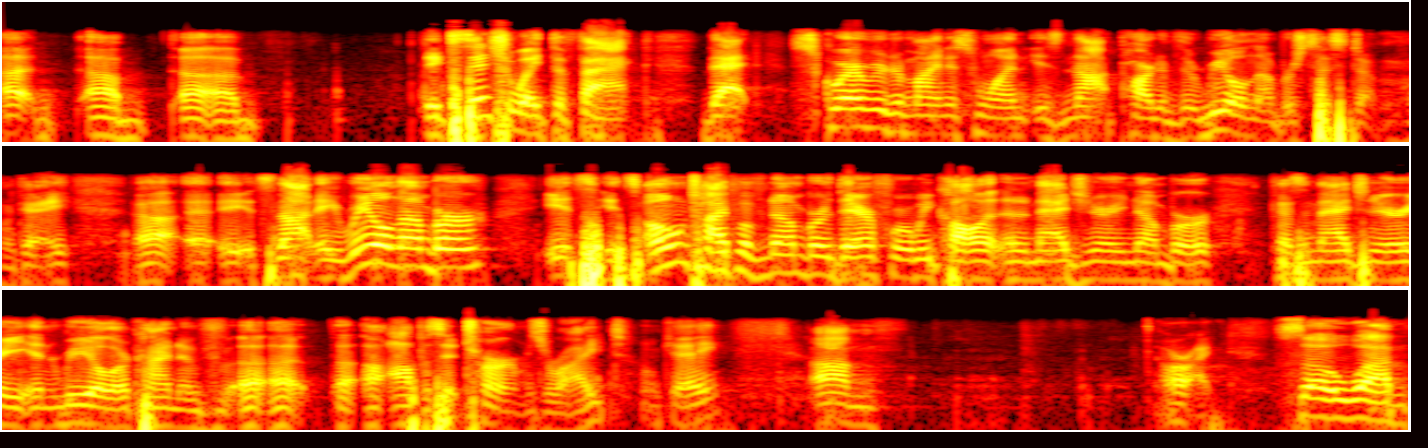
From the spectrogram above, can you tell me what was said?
uh, uh, uh, accentuate the fact that square root of minus 1 is not part of the real number system. Okay, uh, It's not a real number. It's its own type of number. Therefore, we call it an imaginary number because imaginary and real are kind of uh, uh, opposite terms, right? Okay. Um, all right. So um,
